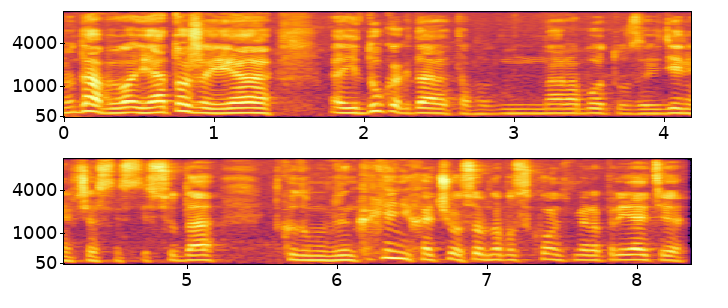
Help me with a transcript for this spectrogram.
Ну да. Я тоже, я иду, когда там на работу в заведение, в частности, сюда, такой думаю, блин, как я не хочу, особенно после какого-нибудь мероприятия.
